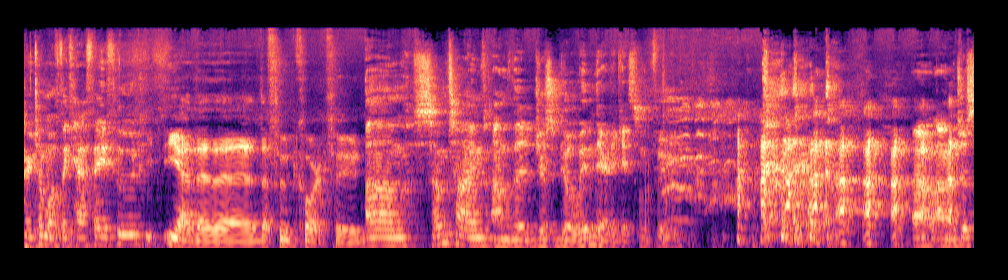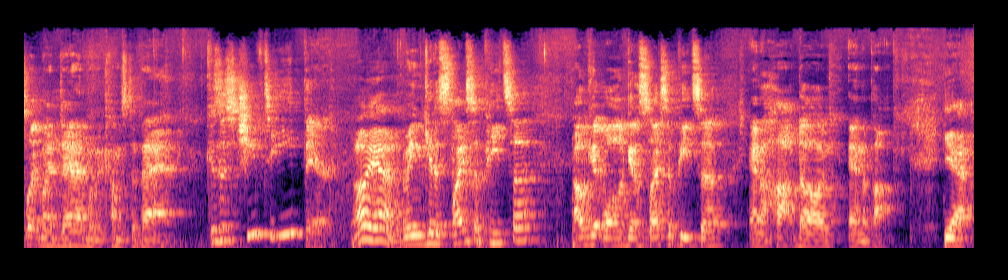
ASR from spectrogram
Are you talking about the cafe food? Yeah, the the, the food court food. Um, sometimes I'm the just go in there to get some food. um, I'm just like my dad when it comes to that. Because it's cheap to eat there. oh yeah, I mean, get a slice of pizza. I'll get well. I'll get a slice of pizza and a hot dog and a pop. Yeah.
